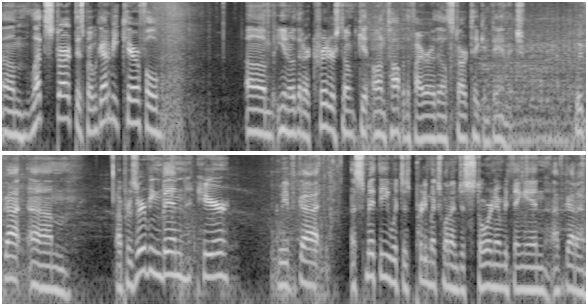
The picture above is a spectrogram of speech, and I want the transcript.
um, let's start this. But we got to be careful, um, you know, that our critters don't get on top of the fire or they'll start taking damage. We've got um, a preserving bin here. We've got a smithy, which is pretty much what I'm just storing everything in. I've got a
